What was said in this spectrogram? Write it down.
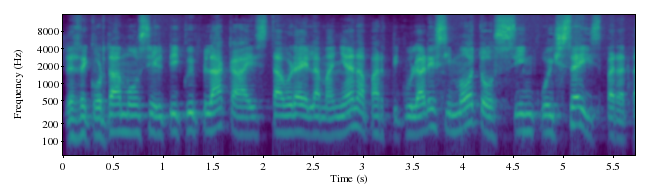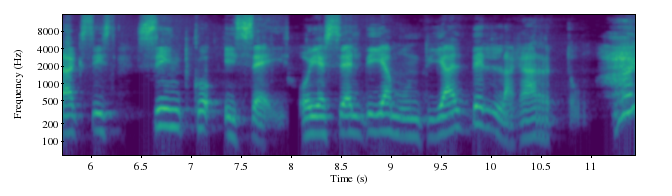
Les recordamos el pico y placa a esta hora de la mañana, particulares y motos 5 y 6, para taxis 5 y 6. Hoy es el Día Mundial del Lagarto. Ay,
